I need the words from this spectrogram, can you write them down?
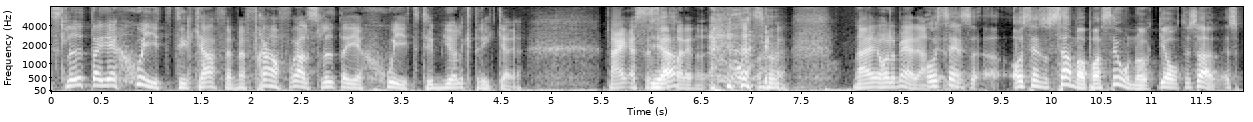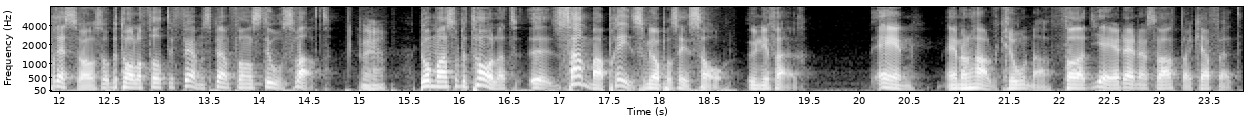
sluta ge skit till kaffe, men framförallt sluta ge skit till mjölkdrickare. Nej, jag ska släppa Ja. det nu. nej, jag håller med dig. Och sen, så, och sen så samma personer går till så här Espresso och betalar 45 spänn för en stor svart. Ja. De har alltså betalat eh, samma pris som jag precis sa, ungefär. En, en och en halv krona för att ge dig den svarta kaffet.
